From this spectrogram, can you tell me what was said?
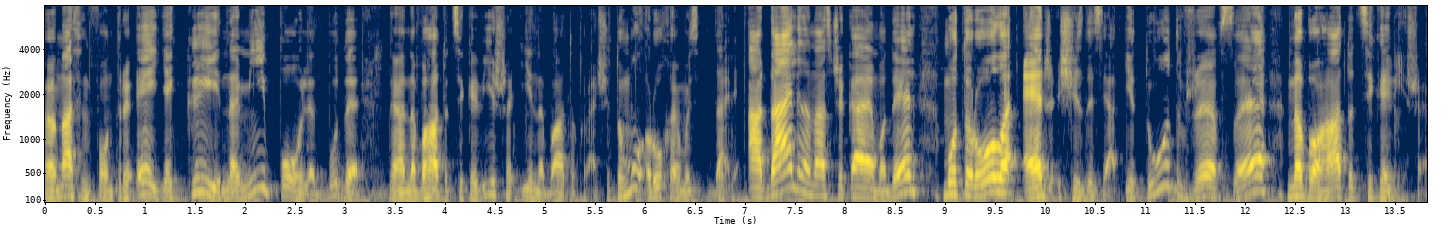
е, Nothing Phone 3A, який, на мій погляд, буде е, набагато цікавіше і набагато краще. Тому рухаємось далі. А далі на нас чекає модель Motorola Edge 60. І тут вже все набагато цікавіше.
